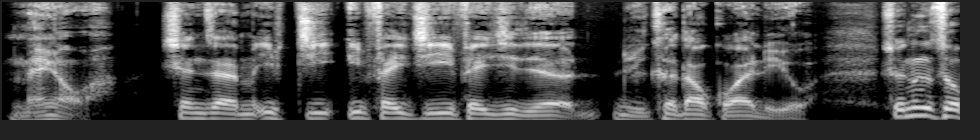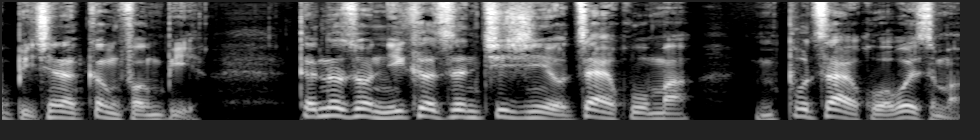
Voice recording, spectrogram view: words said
没有啊！现在一机一飞机一飞机的旅客到国外旅游，所以那个时候比现在更封闭。但那时候尼克森基金有在乎吗？不在乎，为什么？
